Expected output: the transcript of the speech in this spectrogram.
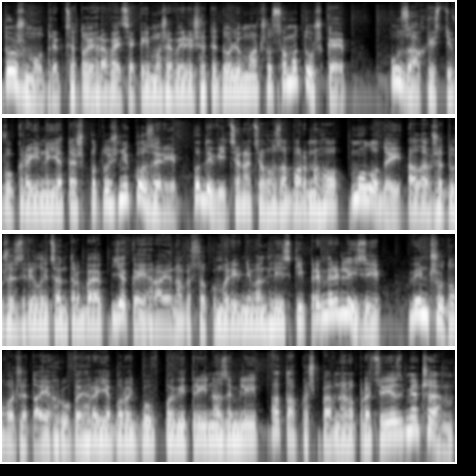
Тож Мудрик це той гравець, який може вирішити долю матчу самотужки. У захисті в Україні є теж потужні козирі. Подивіться на цього забарного, молодий, але вже дуже зрілий центрбек, який грає на високому рівні в англійській прем'єр-лізі. Він чудово читає гру, виграє боротьбу в повітрі і на землі, а також впевнено працює з м'ячем.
